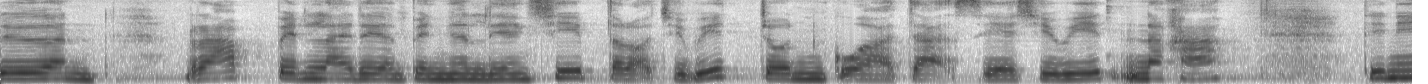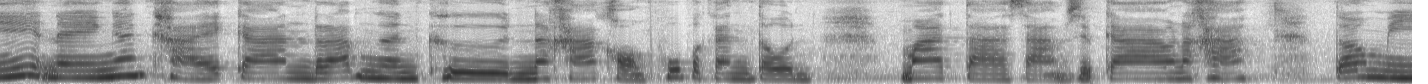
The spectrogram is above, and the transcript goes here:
เดือน รับเป็นรายเดือนเป็นเงินเลี้ยงชีพตลอดชีวิตจนกว่าจะเสียชีวิตนะคะ ทีนี้ในเงื่อนไขการรับเงินคืนนะคะของผู้ประกันตนมาตรา 39 นะคะ ต้องมี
